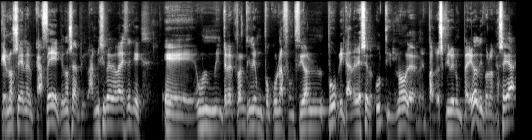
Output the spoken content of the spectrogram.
que no sea en el café, que no sea. A mí siempre me parece que eh, un intelectual tiene un poco una función pública, debe ser útil, ¿no? Cuando escribe en un periódico, lo que sea.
